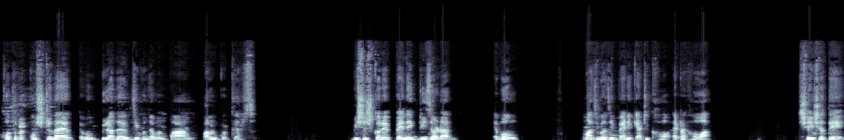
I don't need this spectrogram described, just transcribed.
কতটা কষ্টদায়ক এবং পীড়াদায়ক জীবনযাপন পাল- পালন করতে আসছে। বিশেষ করে প্যানিক ডিসঅর্ডার এবং মাঝে মাঝে প্যানিক অ্যাটাক হওয়া, সেই সাথে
